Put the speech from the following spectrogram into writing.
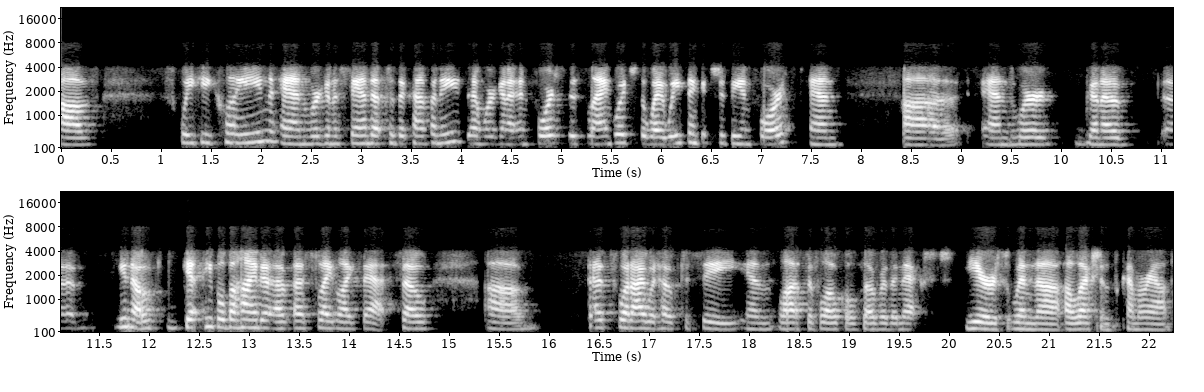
of squeaky clean and we're going to stand up to the companies and we're going to enforce this language the way we think it should be enforced. And, uh, and we're going to, uh, you know, get people behind a, a slate like that. So, um, that's what I would hope to see in lots of locals over the next years when the elections come around.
